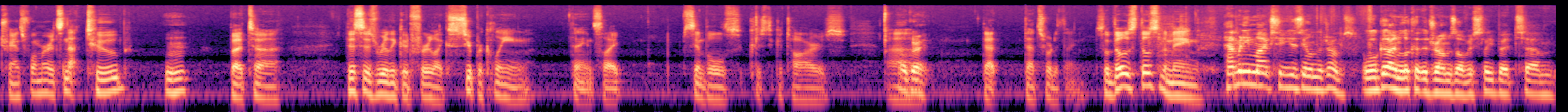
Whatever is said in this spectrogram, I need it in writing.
transformer. It's not tube, but uh, this is really good for like super clean things like cymbals, acoustic guitars, oh, great. that that sort of thing. So those those are the main. How many mics are you using on the drums? We'll go and look at the drums, obviously, but um,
